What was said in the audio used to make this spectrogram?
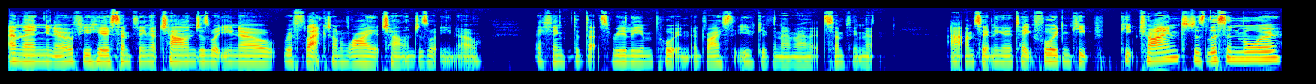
And then, you know, if you hear something that challenges what you know, reflect on why it challenges what you know. I think that that's really important advice that you've given, Emma. It's something that uh, I'm certainly going to take forward and keep keep trying to just listen more.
